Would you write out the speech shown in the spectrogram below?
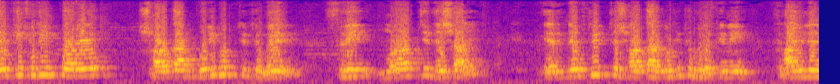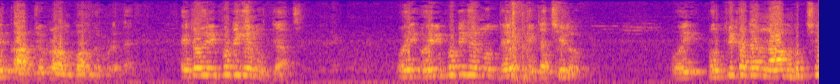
এর কিছুদিন পরে সরকার পরিবর্তিত হয়ে শ্রী মোরারজি দেশাই এর নেতৃত্বে সরকার গঠিত হলে তিনি ফাইলের কার্যক্রম বন্ধ করে দেন। এটা ওই রিপোর্টিং এর মধ্যে আছে। ওই ওই রিপোর্টিং এর মধ্যে এটা ছিল। ওই পত্রিকাটার নাম হচ্ছে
